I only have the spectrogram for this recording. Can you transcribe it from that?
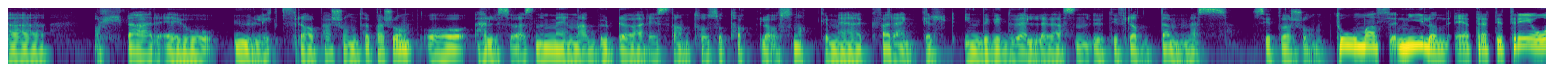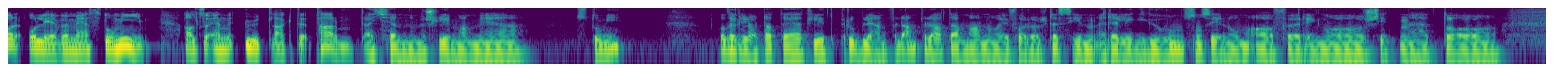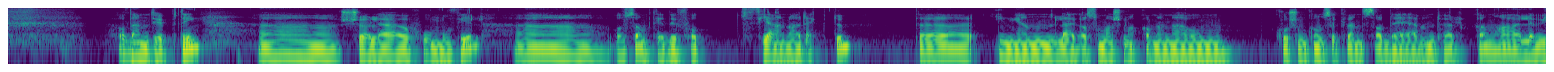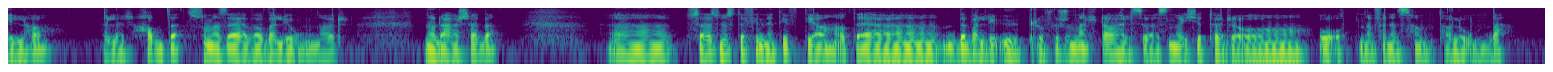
Alt det her er jo ulikt fra person til person, og helsevesenet mener jeg burde være i stand til å takle og snakke med hver enkelt individuelle vesen ut ifra deres situasjon. Thomas Nylund er 33 år og lever med stomi, altså en utlagt tarm. Jeg kjenner muslimer med stomi. Og det er klart at det er et lite problem for dem, for de har noe i forhold til sin religion som sier noe om avføring og skittenhet og, og den type ting. Uh, Sjøl er jeg homofil, uh, og samtidig fått fjerna rektum. Det ingen leger som har snakka med meg om hvilke konsekvenser det eventuelt kan ha, eller vil ha. Eller hadde, som jeg ser var veldig ung når, når det her skjedde. Eh, så jeg syns definitivt ja, at det er, det er, veldig uprofesjonelt av helsevesenet å ikke tørre å, å, åpne for en samtale om det.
